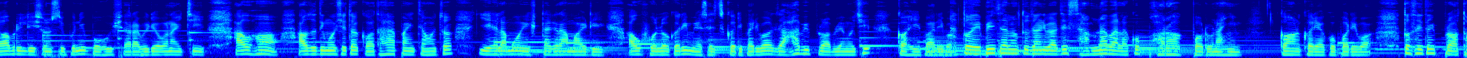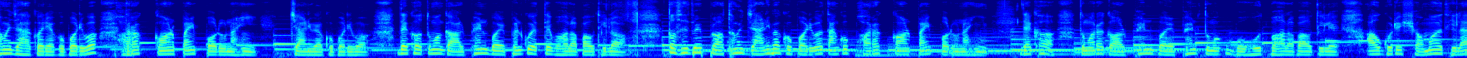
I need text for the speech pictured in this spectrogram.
ଲଭ୍ ରିଲେସନସିପ୍ ନେଇ ବହୁତ ସାରା ଭିଡ଼ିଓ ବନାଇଛି ଆଉ ହଁ ଆଉ ଯଦି ମୋ ସହିତ କଥା ହେବା ପାଇଁ ଚାହୁଁଛ ଇଏ ହେଲା ମୋ ଇନଷ୍ଟାଗ୍ରାମ ଆଇ ଡ଼ି ଆଉ ଫଲୋ କରି ମେସେଜ୍ କରିପାରିବ କହିପାରିବ ଯାହା ବି ପ୍ରୋବ୍ଲେମ୍ ଅଛି କହିପାରିବ ତ ଏବେ ଚାଲନ୍ତୁ ଜାଣିବା ଯେ ସାମ୍ନାବାଲାକୁ ଫରକ ପଡ଼ୁନାହିଁ କ'ଣ କରିବାକୁ ପଡ଼ିବ ତ ସେଥିପାଇଁ ପ୍ରଥମେ ଯାହା କରିବାକୁ ପଡ଼ିବ ଫରକ କ'ଣ ପାଇଁ ପଡ଼ୁନାହିଁ ଜାଣିବାକୁ ପଡ଼ିବ ଦେଖ ତୁମ ଗାର୍ଲଫ୍ରେଣ୍ଡ ବୟଫ୍ରେଣ୍ଡକୁ ଏତେ ଭଲ ପାଉଥିଲ ତ ସେଥିପାଇଁ ପ୍ରଥମେ ଜାଣିବାକୁ ପଡ଼ିବ ତାଙ୍କୁ ଫରକ କ'ଣ ପାଇଁ ପଡ଼ୁନାହିଁ ଦେଖ ତୁମର ଗର୍ଲଫ୍ରେଣ୍ଡ ବୟଫ୍ରେଣ୍ଡ ତୁମକୁ ବହୁତ ଭଲ ପାଉଥିଲେ ଆଉ ଗୋଟେ ସମୟ ଥିଲା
